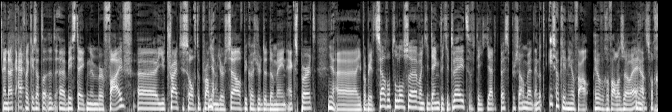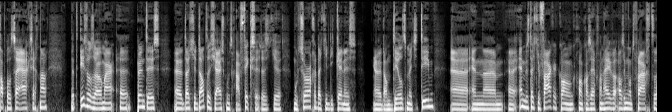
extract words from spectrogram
En daar, eigenlijk is dat het uh, mistake number five. Uh, you try to solve the problem Ja. yourself because you're the domain expert. Ja. Uh, je probeert het zelf op te lossen, want je denkt dat je het weet. Of denk dat jij de beste persoon bent. En dat is ook in heel veel, heel veel gevallen zo. Hè? En dat is wel grappig dat zij eigenlijk zegt, nou, dat is wel zo. Maar het punt is dat je dat dus juist moet gaan fixen. Dus je moet zorgen dat je die kennis dan deelt met je team. Uh, en, uh, en dus dat je vaker gewoon, gewoon kan zeggen van... Hey, als iemand vraagt, uh,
